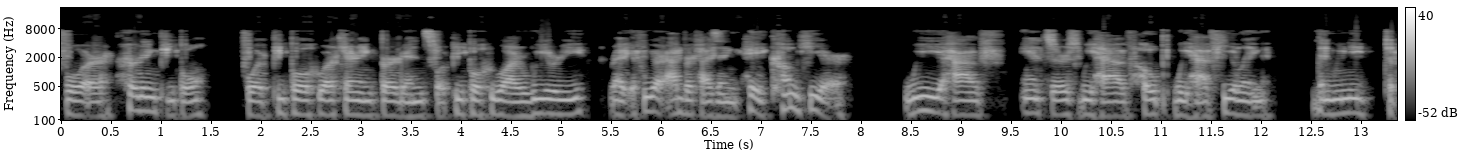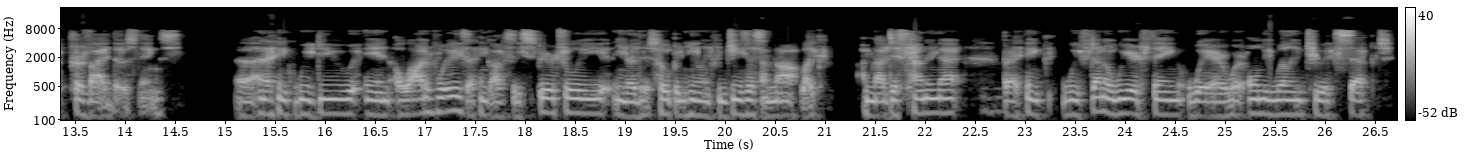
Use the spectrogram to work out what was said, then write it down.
for hurting people, for people who are carrying burdens, for people who are weary, right? If we are advertising, hey, come here, we have answers, we have hope, we have healing, then we need to provide those things. Uh, and I think we do in a lot of ways. I think obviously spiritually, you know, there's hope and healing from Jesus. I'm not like I'm not discounting that, Mhm. but I think we've done a weird thing where we're only willing to accept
